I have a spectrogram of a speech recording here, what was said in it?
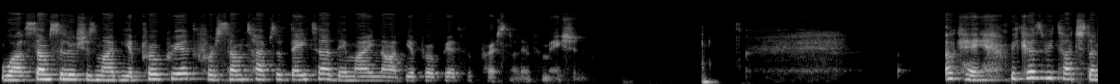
while some solutions might be appropriate for some types of data, they might not be appropriate for personal information. Okay, because we touched on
